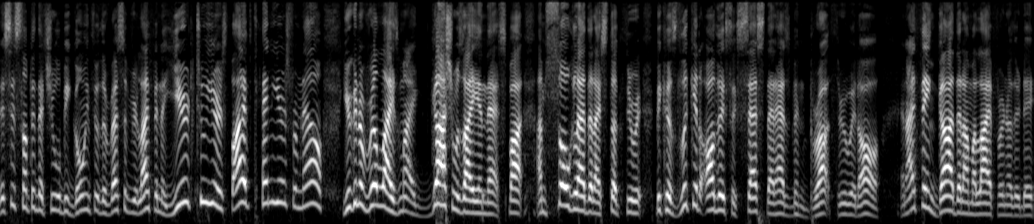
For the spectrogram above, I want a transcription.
this is something that you will be going through the rest of your life. In a year, two years, five, ten years from now, you're going to realize, my gosh, was I in that spot. I'm so glad that I stuck through it because look at all the success that has been brought through it all. And I thank God that I'm alive for another day.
